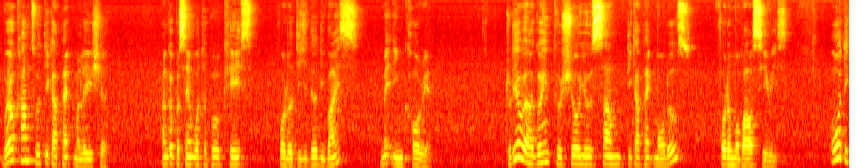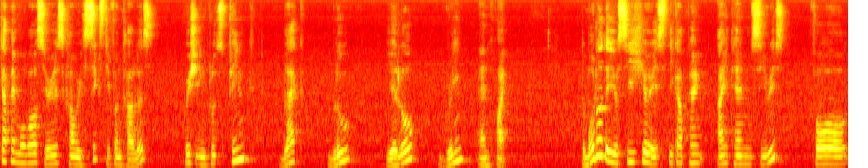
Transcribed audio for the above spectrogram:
Welcome to DiCAPac Malaysia 100% waterproof case for the digital device made in Korea. Today we are going to show you some DiCAPac models for the mobile series. All DiCAPac mobile series come with 6 different colors which includes pink, black, blue, yellow, green and white. The model that you see here is DiCAPac i10 series for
